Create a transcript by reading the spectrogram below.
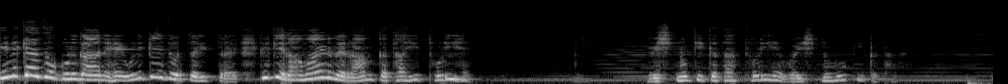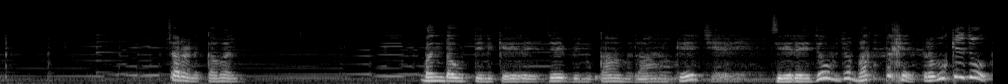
इनके जो गुणगान है, उनके जो चरित्र है, क्योंकि रामायण में राम कथा ही थोड़ी है। विष्णु की कथा थोड़ी है, वैष्णवों की कथा चरण कमल बंदऊ तिन केरे, जे बिनु काम राम के चेरे। जो जो भक्त है प्रभु के जो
